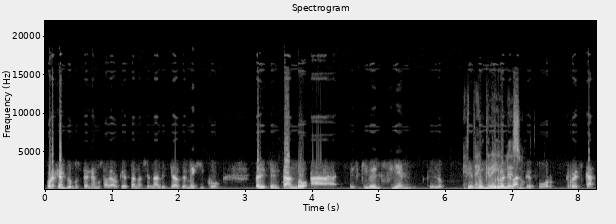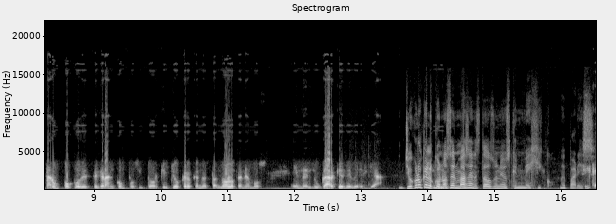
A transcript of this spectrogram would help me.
por ejemplo, pues tenemos a la Orquesta Nacional de Jazz de México presentando a Esquivel 100, que lo Está siento muy relevante por rescatar un poco de este gran compositor que yo creo que no, está, no lo tenemos en el lugar que debería. Yo creo que lo conocen más en Estados Unidos que en México, me parece. Sí,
